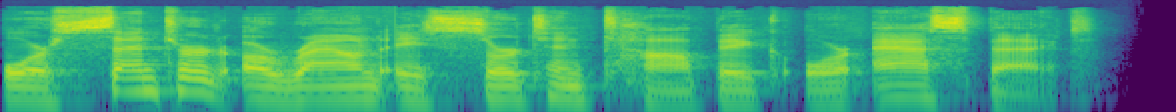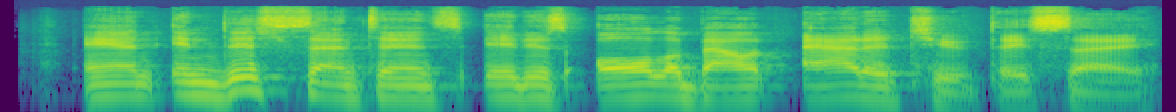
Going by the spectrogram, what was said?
or centered around a certain topic or aspect. And in this sentence, it is all about attitude, they say.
